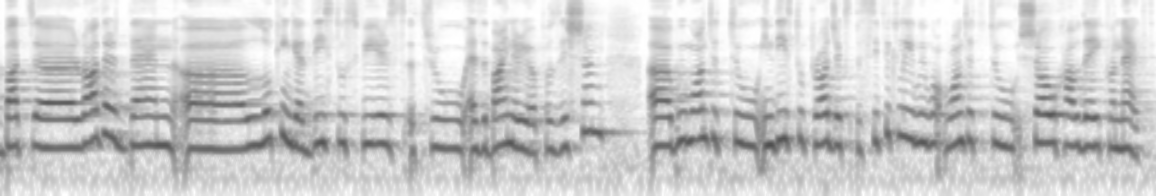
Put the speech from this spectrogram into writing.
but uh, rather than uh, looking at these two spheres through as a binary opposition, uh, we wanted to, in these two projects specifically, we wanted to show how they connect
